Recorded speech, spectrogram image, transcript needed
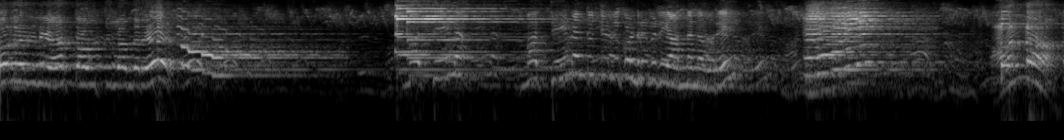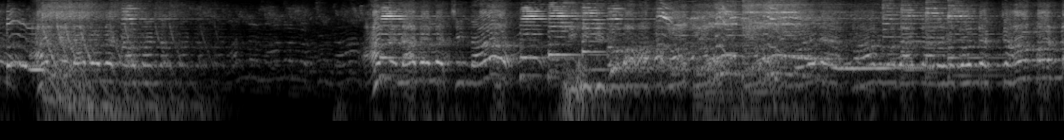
ತೊಂದರೆ ನಿನಗೆ ಅರ್ಥ ಆಗುತ್ತಿಲ್ಲ ಅಂದರೆ? ಮತ್ತೇನೆಂದು ತಿಳಿದುಕೊಂಡಿರುವಿರಿ ಅಣ್ಣನವರೇ? ಅಣ್ಣ ಅನ್ನ ನಾನಲ್ಲ ಚಿನ್ನ? ಕಾಮಣ್ಣ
